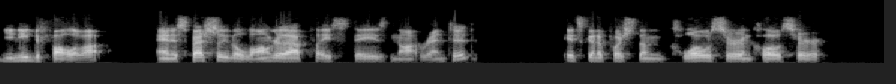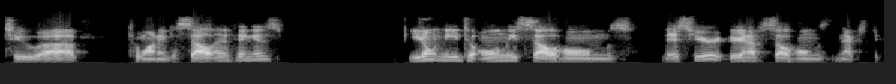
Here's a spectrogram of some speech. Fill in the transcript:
You need to follow up. And especially the longer that place stays not rented, it's going to push them closer and closer to uh, to wanting to sell. And the thing is, you don't need to only sell homes this year. You're going to have to sell homes next year.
